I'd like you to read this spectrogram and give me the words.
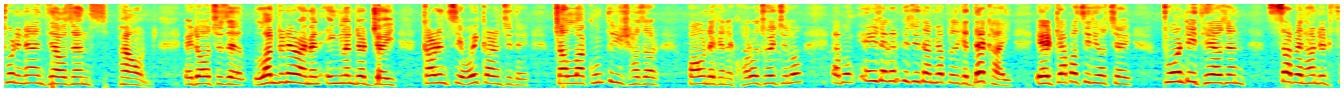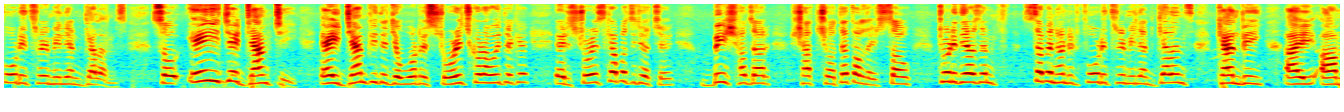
twenty nine thousand pound এটা হচ্ছে যে লন্ডনের আই মিন ইংল্যান্ডের যেই কারেন্সি ওই কারেন্সিতে চার লাখ উনত্রিশ হাজার পাউন্ড এখানে খরচ হয়েছিল। এবং এই জায়গাটিতে যদি আমি আপনাদেরকে দেখাই এর ক্যাপাসিটি হচ্ছে twenty thousand seven hundred forty three million gallons so এই যে ড্যামটি এই ড্যামটিতে যে ওয়াটার স্টোরেজ করা হয়ে থাকে এর স্টোরেজ ক্যাপাসিটি হচ্ছে বিশ হাজার সাতশো তেতাল্লিশ। So twenty thousand 743 million gallons can be I um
